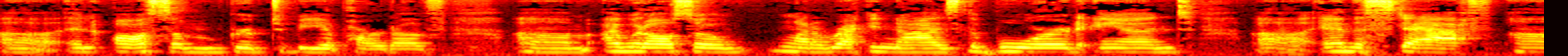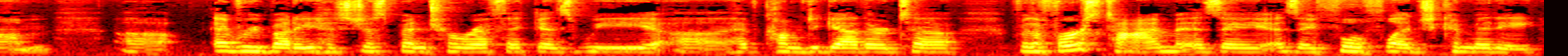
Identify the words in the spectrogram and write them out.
uh, an awesome group to be a part of. Um, I would also want to recognize the board and uh, and the staff. Um, uh, everybody has just been terrific as we uh, have come together to for the first time as a as a full fledged committee.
